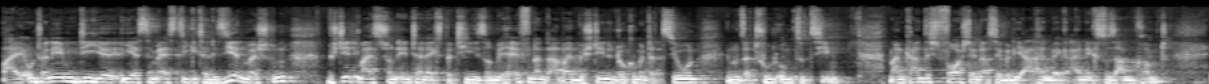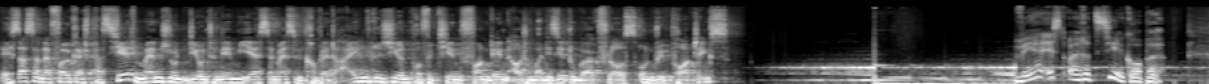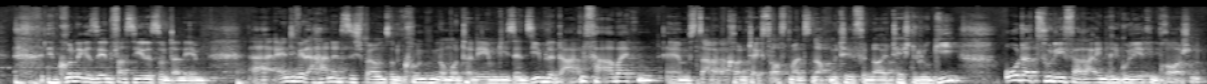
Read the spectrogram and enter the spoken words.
Bei Unternehmen, die ihr ISMS digitalisieren möchten, besteht meist schon interne Expertise und wir helfen dann dabei, bestehende Dokumentation in unser Tool umzuziehen. Man kann sich vorstellen, dass über die Jahre hinweg einiges zusammenkommt. Ist das dann erfolgreich passiert, Menschen und die Unternehmen ISMS in kompletter Eigenregie und profitieren von den automatisierten Workflows und Reportings. Wer ist eure Zielgruppe? Im Grunde gesehen fast jedes Unternehmen. Äh, entweder handelt es sich bei unseren Kunden um Unternehmen, die sensible Daten verarbeiten, im Startup-Kontext oftmals noch mit Hilfe neuer Technologie, oder Zulieferer in regulierten Branchen.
